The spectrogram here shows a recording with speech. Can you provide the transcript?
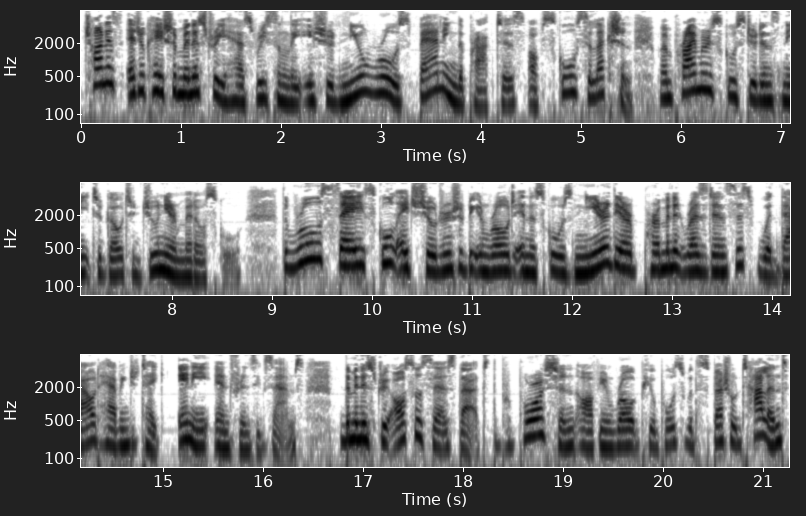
China's Education Ministry has recently issued new rules banning the practice of school selection when primary school students need to go to junior middle school. The rules say school age children should be enrolled in the schools near their permanent residences without having to take any entrance exams. The ministry also says that the proportion of enrolled pupils with special talent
